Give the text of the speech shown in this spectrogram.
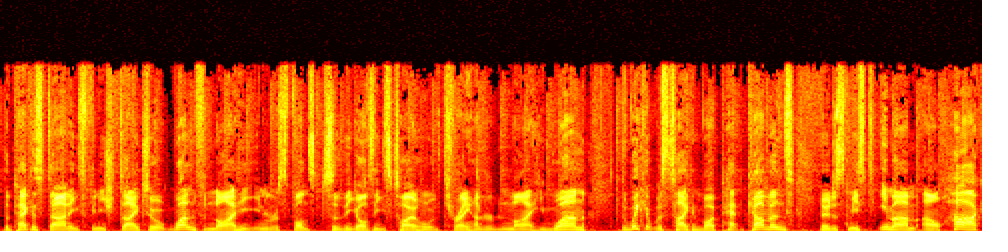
The Pakistanis finished day two at 1 for 90 in response to the Aussies' total of 391. The wicket was taken by Pat Cummins, who dismissed Imam-ul-Haq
